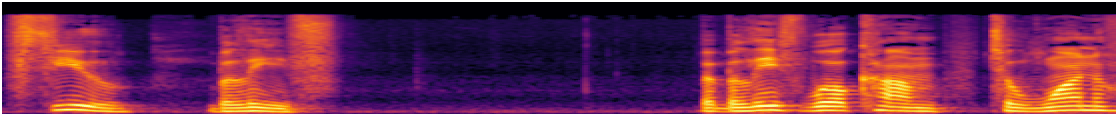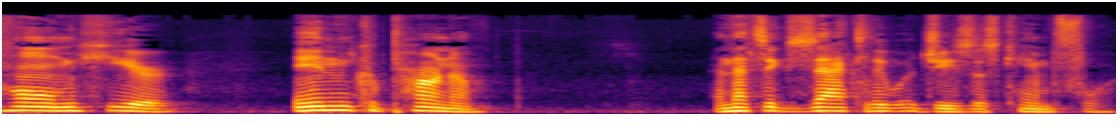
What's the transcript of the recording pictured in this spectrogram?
few believe. But belief will come to one home here in Capernaum. And that's exactly what Jesus came for.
